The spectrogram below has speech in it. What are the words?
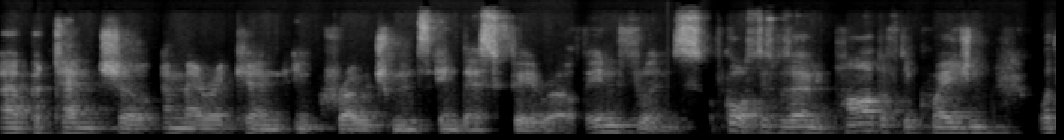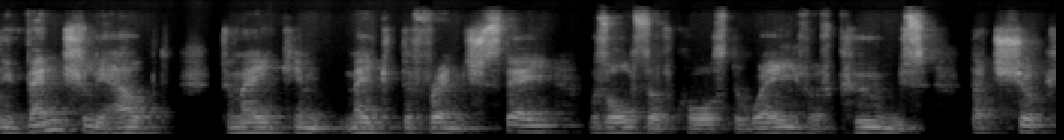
uh, potential American encroachments in their sphere of influence. Of course, this was only part of the equation. What eventually helped to make him make the French stay was also, of course, the wave of coups that shook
